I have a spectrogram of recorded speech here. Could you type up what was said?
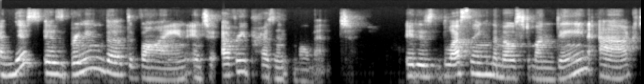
And this is bringing the divine into every present moment. It is blessing the most mundane act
